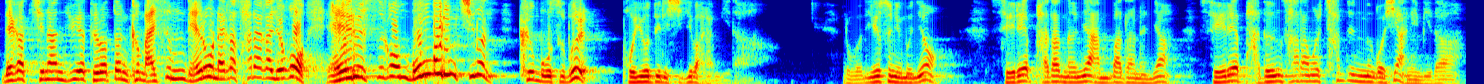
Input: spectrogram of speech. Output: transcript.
내가 지난주에 들었던 그 말씀대로 내가 살아가려고 애를 쓰고 몸부림치는 그 모습을 보여드리시기 바랍니다. 여러분, 예수님은요, 세례 받았느냐, 안 받았느냐, 세례 받은 사람을 찾는 것이 아닙니다.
